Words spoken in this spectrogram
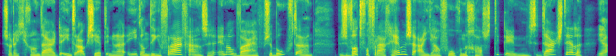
zodat je gewoon daar de interactie hebt inderdaad. En je kan dingen vragen aan ze. En ook waar hebben ze behoefte aan. Dus wat voor vragen hebben ze aan jouw volgende gast? Die kun je niet daar stellen. Ja.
